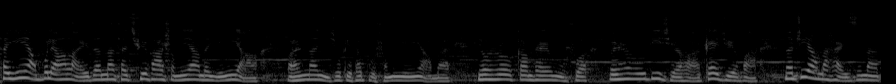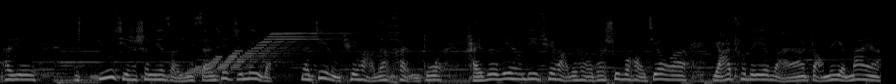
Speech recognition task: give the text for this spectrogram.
他营养不良来的，那他缺乏什么样的营养？完了，那你就给他补什么营养呗。比如说刚才我们说维生素 D 缺乏、钙缺乏，那这样的孩子呢，他就尤其是生命早期三岁之内的，那这种缺乏的很多。孩子维生素 D 缺乏的时候，他睡不好觉啊，牙出的也晚啊，长得也慢呀，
